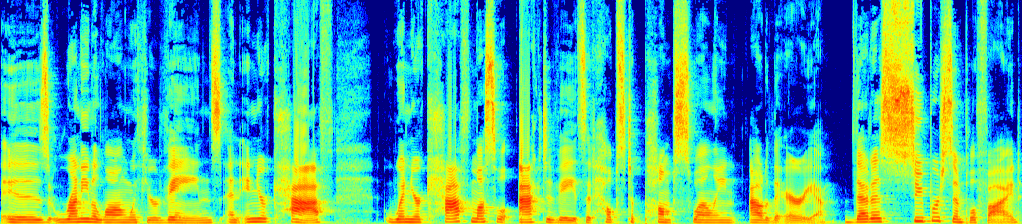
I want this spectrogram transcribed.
is running along with your veins, and in your calf, when your calf muscle activates, it helps to pump swelling out of the area. That is super simplified,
